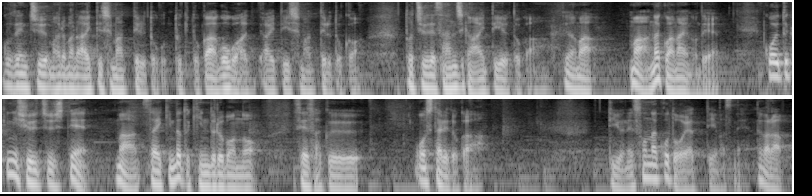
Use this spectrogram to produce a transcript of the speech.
午前中まるまる空いてしまっている時とか午後空いてしまってるとか途中で3時間空いているとかっていうのはまあまあなくはないのでこういう時に集中して、まあ、最近だと Kindle 本の制作をしたりとかっていうねそんなことをやっていますね。だから、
